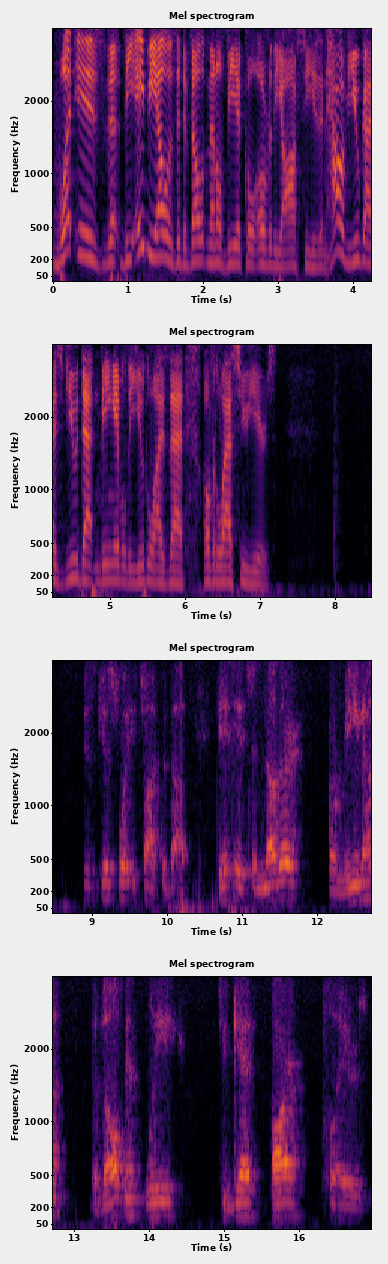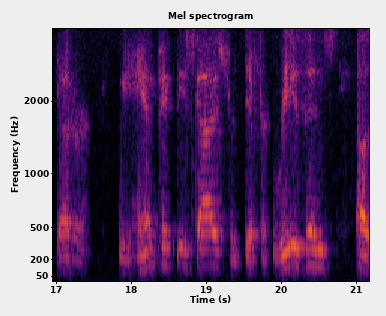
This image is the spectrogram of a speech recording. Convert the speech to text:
What is the the ABL is a developmental vehicle over the offseason. How have you guys viewed that and being able to utilize that over the last few years? Just just what you talked about. It, it's another arena development league to get our players better. We handpick these guys for different reasons. Uh,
